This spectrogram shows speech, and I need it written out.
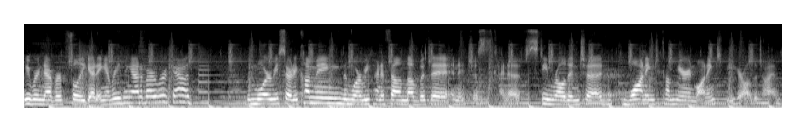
we were never fully getting everything out of our workout. The more we started coming, the more we kind of fell in love with it, and it just kind of steamrolled into wanting to come here and wanting to be here all the time.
